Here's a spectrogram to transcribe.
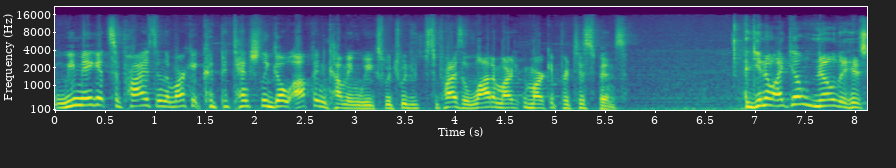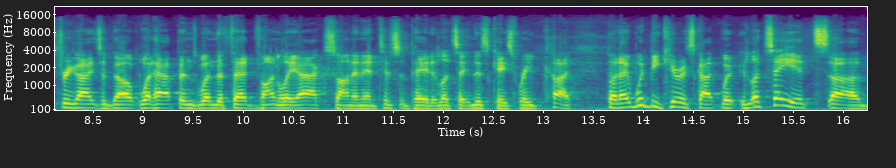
we may get surprised and the market could potentially go up in coming weeks, which would surprise a lot of mar market participants. You know, I don't know the history, guys, about what happens when the Fed finally acts on an anticipated, let's say in this case, rate cut. But I would be curious, Scott. Let's say it's uh,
